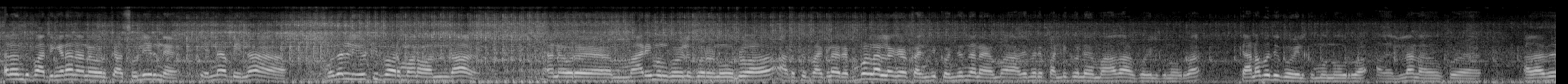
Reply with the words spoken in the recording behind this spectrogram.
அதில் வந்து பார்த்திங்கன்னா நான் ஒரு க சொல்லியிருந்தேன். என்ன அப்படின்னா முதல் யூடியூப் வருமானம் வந்தால் நான் ஒரு மாரியம்மன் கோயிலுக்கு ஒரு நூறுரூவா அடுத்து பார்க்கல ரொம்பலாம் இல்லைங்க கஞ்சி கொஞ்சம் தானே. அதேமாதிரி பள்ளிக்குண்டு மாதா கோயிலுக்கு நூறுரூவா கணபதி கோயிலுக்கு முந்நூறுரூவா அதெல்லாம் நான் அதாவது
